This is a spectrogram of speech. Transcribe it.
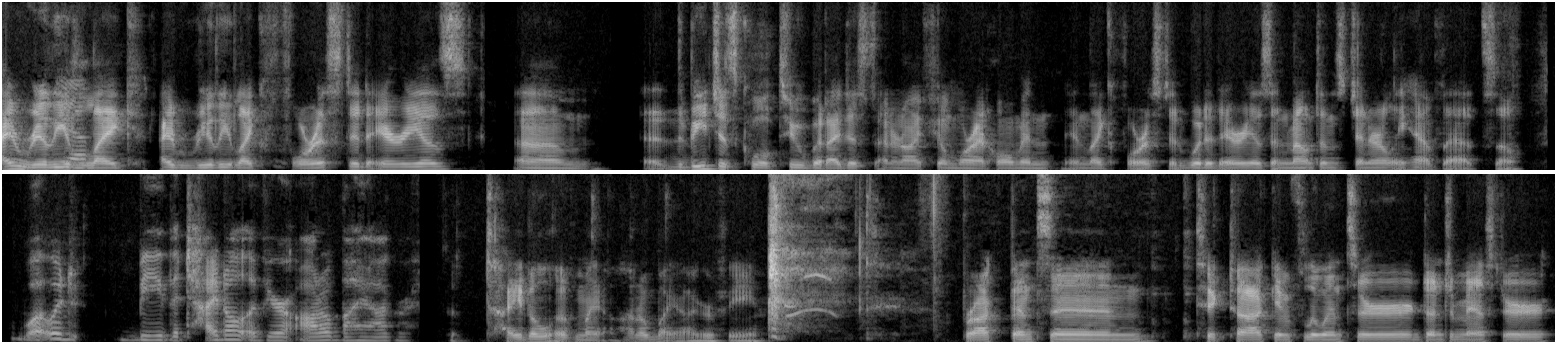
I really Yeah. like I really like forested areas. Um the beach is cool too, but I just I don't know, I feel more at home in in like forested wooded areas and mountains generally have that. So What would be the title of your autobiography? The title of my autobiography. Brock Benson, TikTok influencer, dungeon master,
